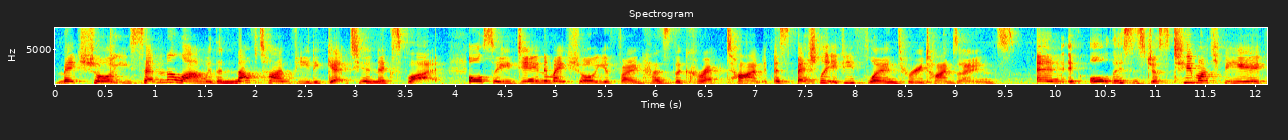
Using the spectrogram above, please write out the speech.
Make sure you set an alarm with enough time for you to get to your next flight. Also, you do need to make sure your phone has the correct time, especially if you've flown through time zones. And if all this is just too much for you,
